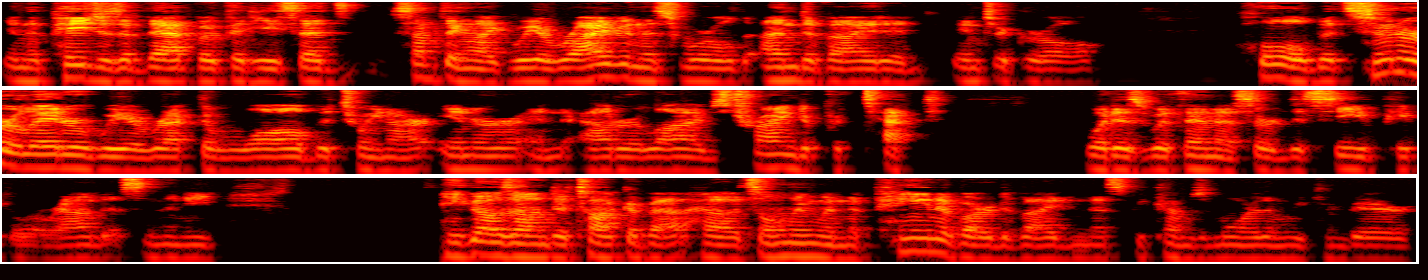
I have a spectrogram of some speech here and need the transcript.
in the pages of that book that he said something like, "We arrive in this world undivided, integral, whole, but sooner or later we erect a wall between our inner and outer lives, trying to protect what is within us or deceive people around us. And then he he goes on to talk about how it's only when the pain of our dividedness becomes more than we can bear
